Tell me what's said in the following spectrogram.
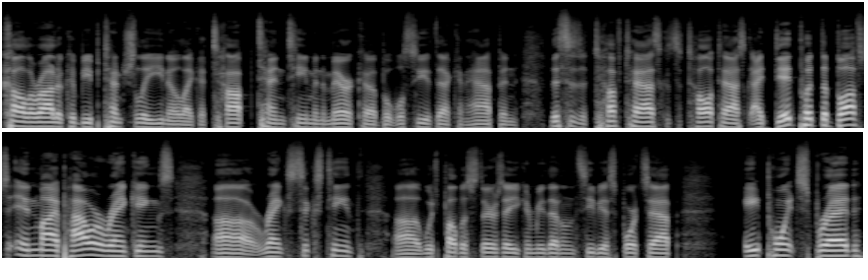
Colorado could be potentially, you know, like a top 10 team in America, but we'll see if that can happen. This is a tough task. It's a tall task. I did put the Buffs in my power rankings, uh, ranked 16th, uh, which published Thursday. You can read that on the CBS Sports app. Eight point spread.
